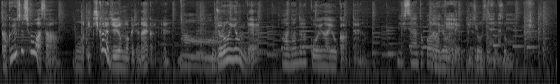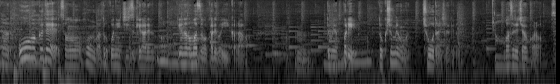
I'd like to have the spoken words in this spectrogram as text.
学術書はさもう1から10読むわけじゃないからね。あ序論読んでああなんとなくこういう内容かみたいな、で必要なところだけ読んるみたいなそうそうそうね。まあ、大枠でその本がどこに位置づけられるのかっていうのがまず分かればいいから、うん、でもやっぱり読書メモは超大事だけどね。忘れちゃうから。そ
